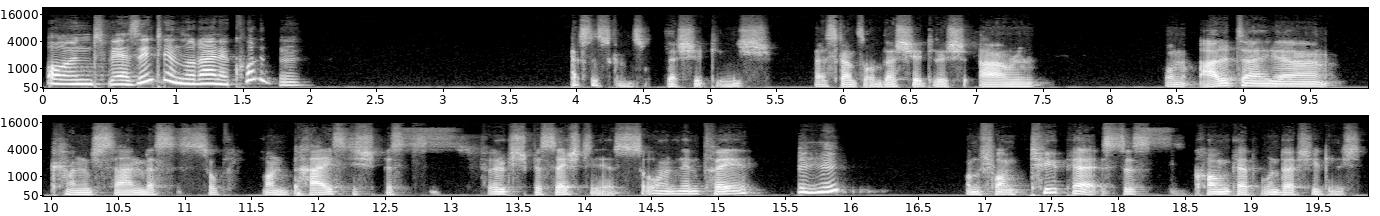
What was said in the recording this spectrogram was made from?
Und wer sind denn so deine Kunden? Es ist ganz unterschiedlich. Es ist ganz unterschiedlich. Ähm, vom Alter her kann ich sagen, dass es so von 30 bis 50 bis 60 ist, so in dem Dreh. Mhm. Und vom Typ her ist es komplett unterschiedlich.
